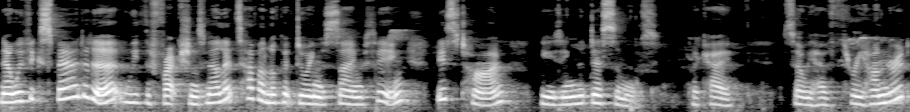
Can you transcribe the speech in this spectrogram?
now we've expanded it with the fractions. Now let's have a look at doing the same thing, this time using the decimals. Okay, so we have 300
